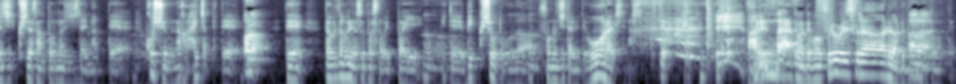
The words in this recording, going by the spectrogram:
じ櫛田さんと同じ時代になってコスチュームの中入っちゃってて。あら。で WWE のスーパースターがいっぱいいて、ビッグショーとかがその事態見て大笑いしてました。で あるんだと思ってもうプロレスラーあるあるだなと思って。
